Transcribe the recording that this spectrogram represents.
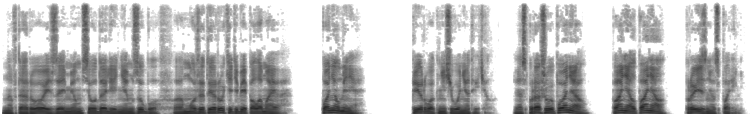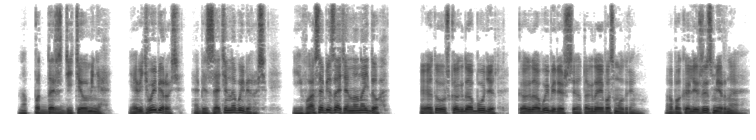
На второй займемся удалением зубов, а может и руки тебе поломаю. Понял меня?» Первак ничего не ответил. «Я спрашиваю, понял?» «Понял, понял», — произнес парень. «Но подождите у меня. Я ведь выберусь, обязательно выберусь. И вас обязательно найду». «Это уж когда будет. Когда выберешься, тогда и посмотрим. А пока лежи смирно»,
